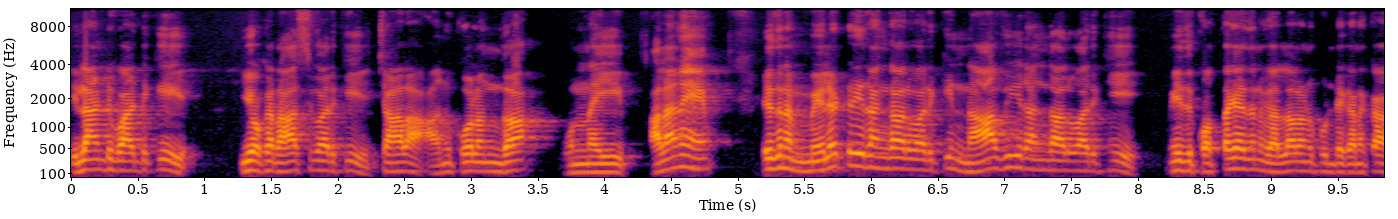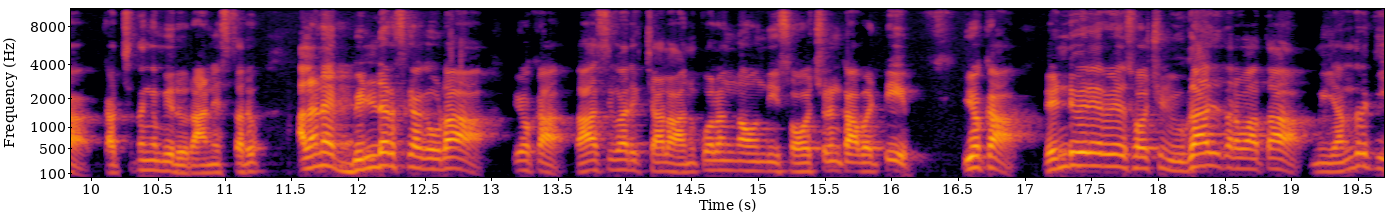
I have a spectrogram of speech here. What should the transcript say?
ఇలాంటి వాటికి ఈ యొక్క రాశి వారికి చాలా అనుకూలంగా ఉన్నాయి. అలానే ఏదైనా మిలిటరీ రంగాల వారికి నావీ రంగాల వారికి మీది కొత్తగా ఏదైనా వెళ్ళాలనుకుంటే కనుక ఖచ్చితంగా మీరు రాణిస్తారు. అలానే బిల్డర్స్గా కూడా ఈ యొక్క రాశి వారికి చాలా అనుకూలంగా ఉంది ఈ సంవత్సరం కాబట్టి ఈ యొక్క రెండు వేల ఇరవై సంవత్సరం యుగాది తర్వాత మీ అందరికీ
